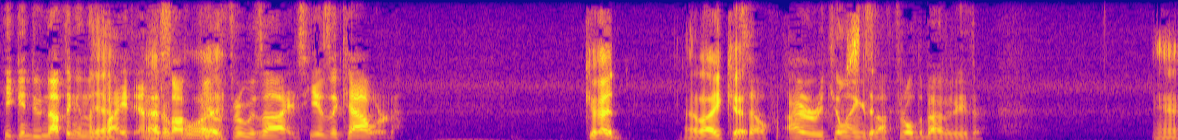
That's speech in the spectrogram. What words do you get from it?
He can do nothing in the Yeah, fight, and I saw attaboy. fear through his eyes. He is a coward. Good. I like it. So Aori Qileng is not thrilled about it either. Yeah.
